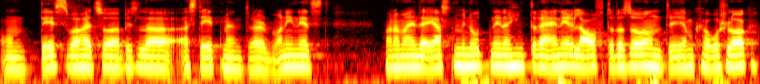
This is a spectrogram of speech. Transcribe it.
und das war halt so ein bisschen ein Statement, weil wenn ich jetzt, wenn er in der ersten Minute in der hintere eine läuft oder so und ich am K.O. schlag,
